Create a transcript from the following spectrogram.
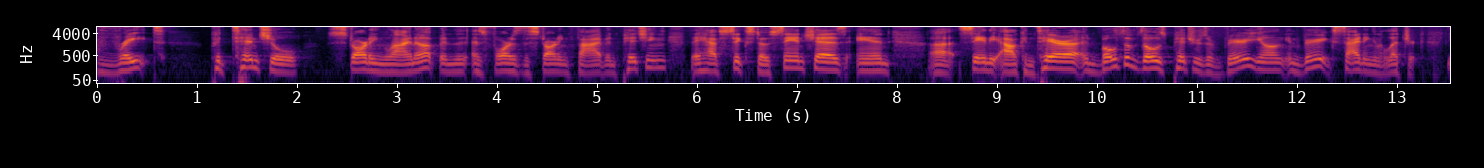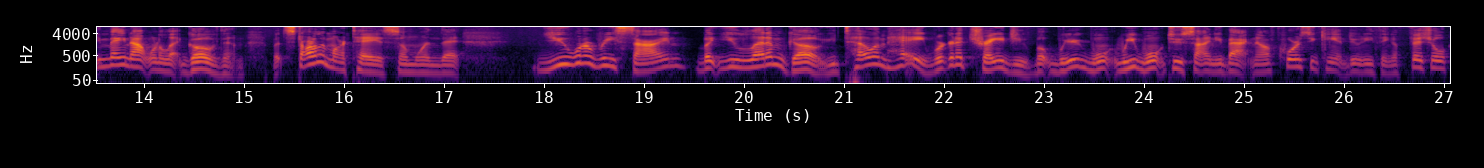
great potential starting lineup. And as far as the starting five and pitching they have Sixto Sanchez and uh, Sandy Alcantara. And both of those pitchers are very young and very exciting and electric. You may not want to let go of them but Starling Marte is someone that you want to re-sign but you let him go. You tell him hey we're going to trade you but we want we want to sign you back. Now of course you can't do anything official.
